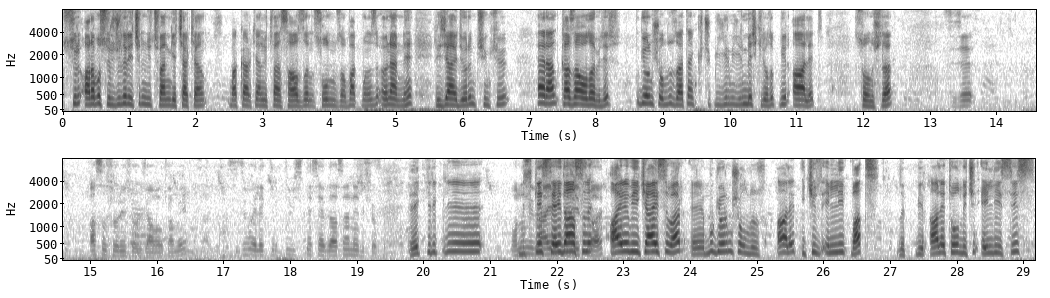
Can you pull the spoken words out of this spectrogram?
sür, araba sürücüleri için lütfen geçerken, bakarken lütfen sağınıza, solunuza bakmanızı önemli rica ediyorum. Çünkü her an kaza olabilir. Bu görmüş olduğunuz zaten küçük bir 20-25 kiloluk bir alet sonuçta. size asıl soruyu soracağım Volkan Bey. Sizi bu elektrikli bisiklet sevdasına ne düşürdü? Elektrikli Onun bisiklet bir ayrı sevdasını hikayesi var. ayrı bir hikayesi var. Ee, bu görmüş olduğunuz alet 250 wattlık bir alet olduğu için 50 siz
